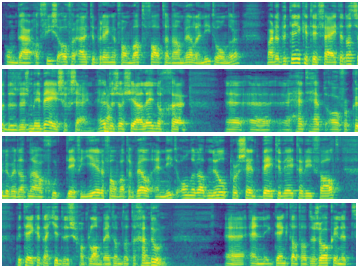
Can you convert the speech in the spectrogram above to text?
om daar advies over uit te brengen van wat valt er dan wel en niet onder. Maar dat betekent in feite dat ze er dus mee bezig zijn. Hè? Ja. Dus als je alleen nog uh, het hebt over kunnen we dat nou goed definiëren van wat er wel en niet onder dat 0% btw-tarief valt, betekent dat je dus van plan bent om dat te gaan doen. Uh, en ik denk dat dat dus ook in het,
